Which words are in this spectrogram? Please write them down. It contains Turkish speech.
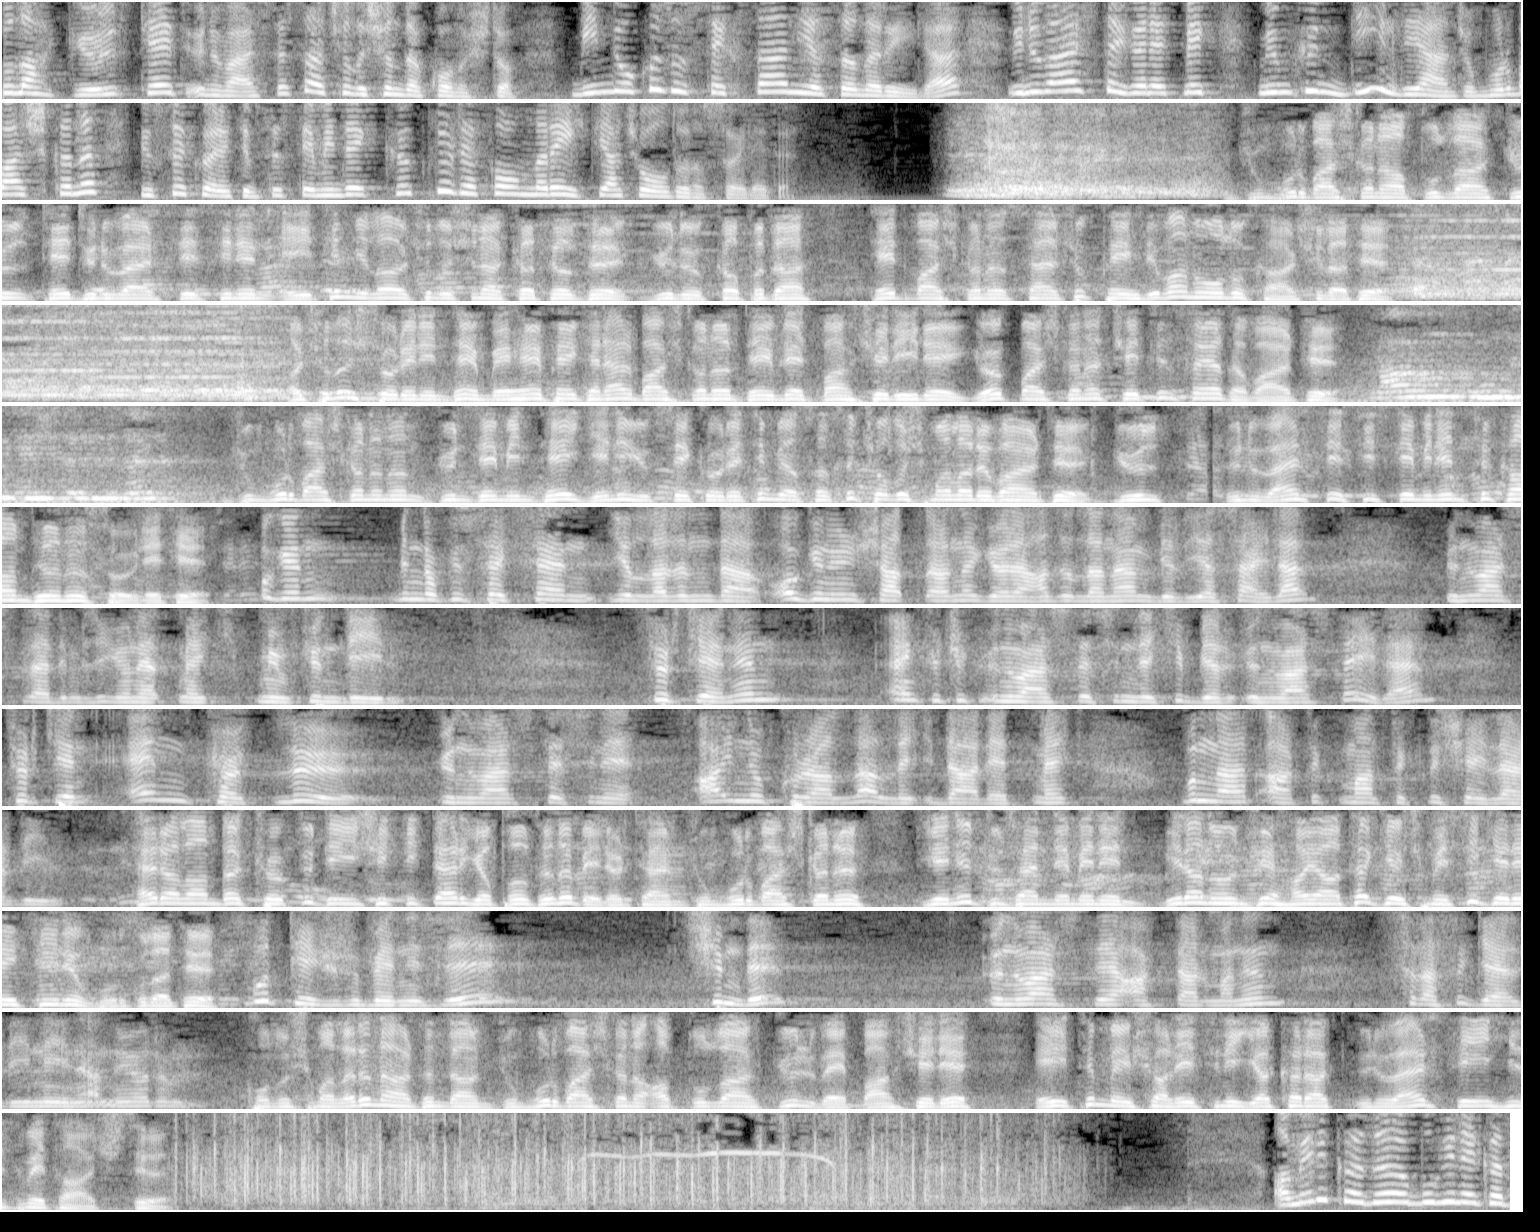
Abdullah Gül, TED Üniversitesi açılışında konuştu. 1980 yasalarıyla üniversite yönetmek mümkün değil diyen Cumhurbaşkanı, yükseköğretim sisteminde köklü reformlara ihtiyaç olduğunu söyledi. Cumhurbaşkanı Abdullah Gül TED Üniversitesi'nin eğitim yılı açılışına katıldı. Gül'ü kapıda TED Başkanı Selçuk Pehlivanoğlu karşıladı. Açılış töreninde MHP Genel Başkanı Devlet Bahçeli ile YÖK Başkanı Çetin Saya da vardı. yarın umudu gençlerimize Cumhurbaşkanının gündeminde yeni yükseköğretim yasası çalışmaları vardı. Gül, üniversite sisteminin tıkandığını söyledi. Bugün 1980 yıllarında o günün şartlarına göre hazırlanan bir yasayla üniversitelerimizi yönetmek mümkün değil. Türkiye'nin en küçük üniversitesindeki bir üniversite ile Türkiye'nin en köklü üniversitesini aynı kurallarla idare etmek bunlar artık mantıklı şeyler değil. Her alanda köklü değişiklikler yapıldığını belirten Cumhurbaşkanı yeni düzenlemenin bir an önce hayata geçmesi gerektiğini vurguladı. Bu tecrübenizi şimdi üniversiteye aktarmanın sırası geldiğine inanıyorum. Konuşmaların ardından Cumhurbaşkanı Abdullah Gül ve Bahçeli eğitim meşalesini yakarak üniversiteyi hizmete açtı. Amerika'da bugüne kadar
